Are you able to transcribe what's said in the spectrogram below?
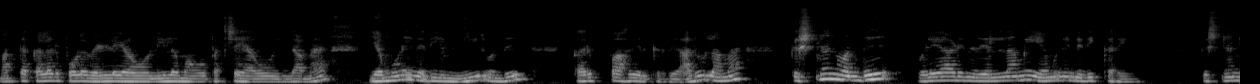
மற்ற கலர் போல் வெள்ளையாவோ நீளமாவோ பச்சையாவோ இல்லாமல் யமுனை நதியின் நீர் வந்து கருப்பாக இருக்கிறது. அதுவும் இல்லாமல் கிருஷ்ணன் வந்து விளையாடினது எல்லாமே யமுனை நதிக்கரையில். கிருஷ்ணன்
